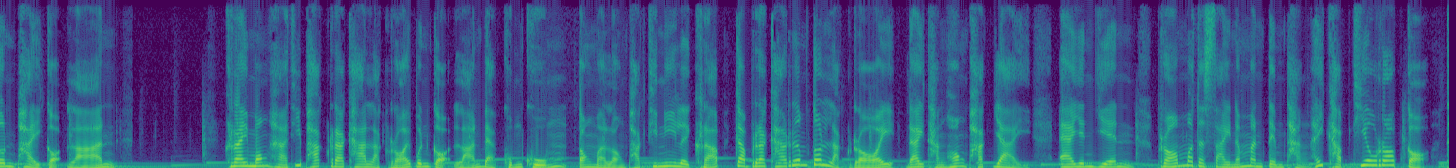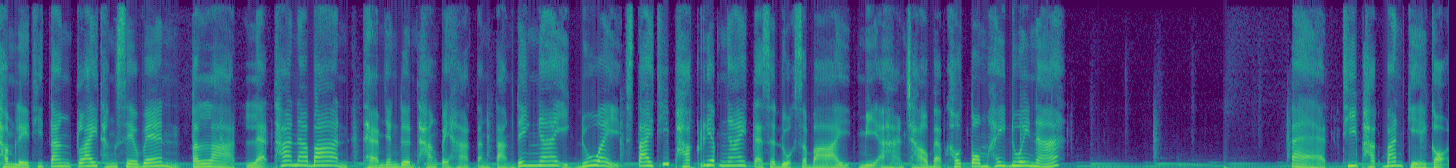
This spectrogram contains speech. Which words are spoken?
ต้นไผ่เกาะล้าน ใครมองหาที่พักราคาหลักร้อยบนเกาะล้านแบบคุ้มๆ ต้องมาลองพักที่นี่เลยครับ กับราคาเริ่มต้นหลักร้อย ได้ทั้งห้องพักใหญ่ แอร์เย็นๆ พร้อมมอเตอร์ไซค์น้ำมันเต็มถังให้ขับเที่ยวรอบเกาะ ทำเลที่ตั้งใกล้ทั้งเซเว่น ตลาด และท่าหน้าบ้าน แถมยังเดินทางไปหาดต่างๆ ได้ง่ายอีกด้วย สไตล์ที่พักเรียบง่ายแต่สะดวกสบาย มีอาหารเช้าแบบข้าวต้มให้ด้วยนะ 8. ที่พักบ้านเก๋เกาะ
